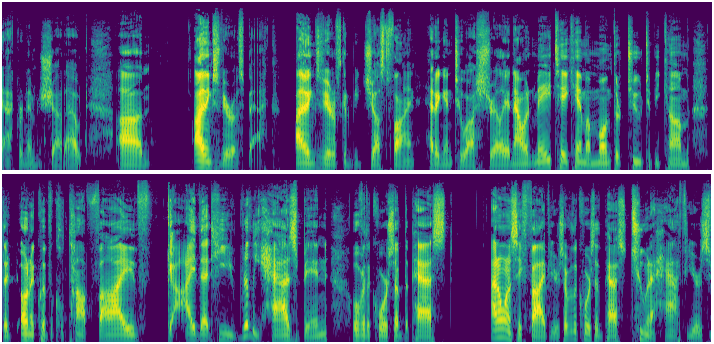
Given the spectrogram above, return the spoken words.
acronym, shout out. Um, I think Zverev's back. I think Zverev's going to be just fine heading into Australia. Now, it may take him a month or two to become the unequivocal top five guy that he really has been over the course of the past. I don't want to say five years, over the course of the past two and a half years.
